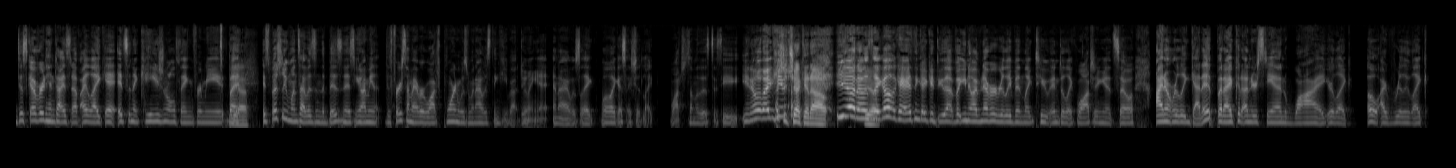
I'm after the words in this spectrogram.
Discovered hentai stuff. I like it. It's an occasional thing for me, but Yeah. especially once I was in the business, you know, I mean, the first time I ever watched porn was when I was thinking about doing it, and I was like, well, I guess I should like watch some of this to see, you know, like I you should know? check it out. Yeah, and I was Yeah. like, oh, okay, I think I could do that. But you know, I've never really been like too into like watching it, so I don't really get it. But I could understand why you're like, oh, I really like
